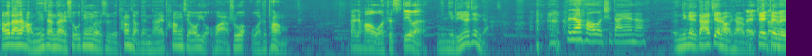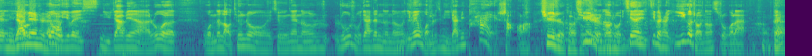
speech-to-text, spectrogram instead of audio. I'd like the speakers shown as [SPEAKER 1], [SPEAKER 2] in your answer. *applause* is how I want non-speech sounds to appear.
[SPEAKER 1] Hello，大家好，您现在收听的是汤小电台，汤小有话说，我是 Tom。
[SPEAKER 2] 大家好，我是 Steven。
[SPEAKER 1] 你你离着近点儿，*laughs*
[SPEAKER 3] 大家好，我是
[SPEAKER 1] Diana 你给大家介绍一下吧。这这位女嘉宾是谁啊？
[SPEAKER 2] 又又一位女嘉宾啊！如果我们的老听众就应该能如如数家珍的能，因为我们的女嘉宾太少了，
[SPEAKER 1] 屈指可数，
[SPEAKER 2] 屈指可数。现在基本上一个手能数过来，*laughs*
[SPEAKER 1] 对，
